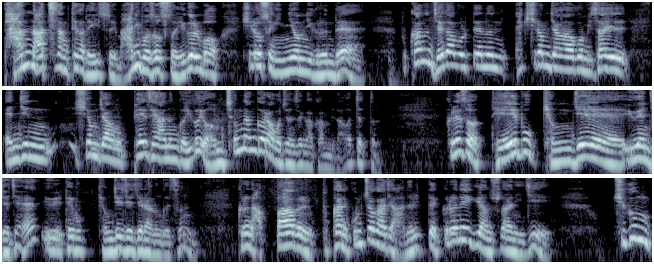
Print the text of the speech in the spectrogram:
반나치 상태가 돼 있어요. 많이 벗었어요. 이걸 뭐 실효성 있니 없니 그런데 북한은 제가 볼 때는 핵실험장하고 미사일 엔진 시험장 폐쇄하는 거 이거 엄청난 거라고 저는 생각합니다. 어쨌든 그래서 대북 경제 유엔 제재, 대북 경제 제재라는 것은 그런 압박을 북한이 꿈쩍하지 않을 때 끌어내기 위한 수단이지 지금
